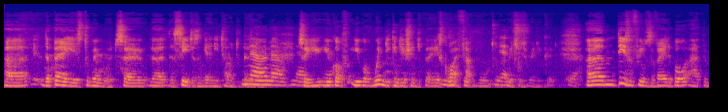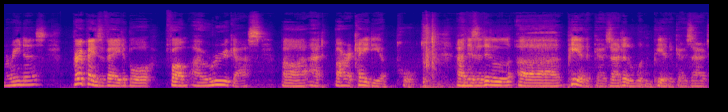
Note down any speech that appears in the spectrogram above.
uh, the bay is to windward, so the, the sea doesn't get any time to build. No, no, no. So you, you've got you've got windy conditions, but it's quite flat water, Mm-hmm. Yes. which is really good. Yeah. Um, diesel fuel's available at the marinas. Propane's available from Arugas uh, at Barcadera Port, and there's a little uh, pier that goes out, a little wooden pier that goes out,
